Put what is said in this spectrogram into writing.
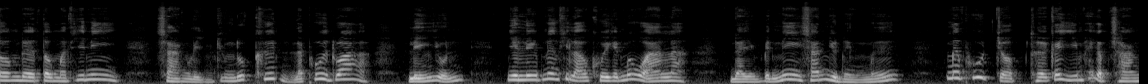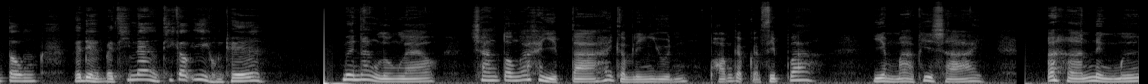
ตงเดินตรงมาที่นี่ ชางหลิงจึงลุกขึ้นและพูดว่า หลิงหยุนอย่าลืมเรื่องที่เราคุยกันเมื่อวานล่ะนายยังเป็นหนี้ฉันอยู่หนึ่งมื้อ เมื่อพูดจบเธอก็ยิ้มให้กับชางตง และเดินไปที่นั่งที่เก้าอี้ของเธอ เมื่อนั่งลงแล้ว ชางตงก็ขยิบตาให้กับหลิงหยุน พร้อมกับกระซิบว่า เยี่ยมมากพี่ชาย อาหารหนึ่งมื้อ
